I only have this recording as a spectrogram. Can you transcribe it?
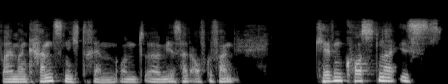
weil man kann es nicht trennen. Und äh, mir ist halt aufgefallen, Kevin Costner ist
